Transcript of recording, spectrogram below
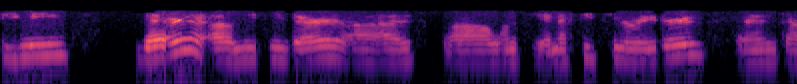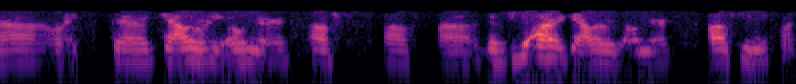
see me there. Uh, meet me there uh, as uh, one of the NFT curators and uh, like the gallery owner of of uh, the VR gallery owner of Unique One.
